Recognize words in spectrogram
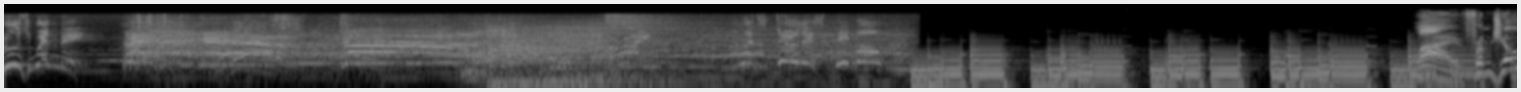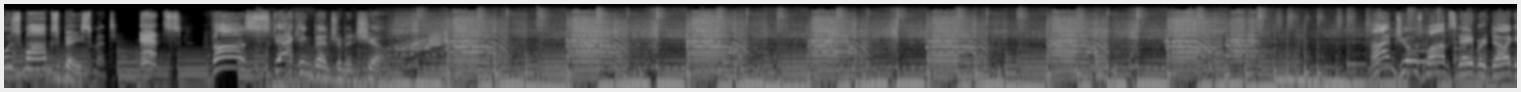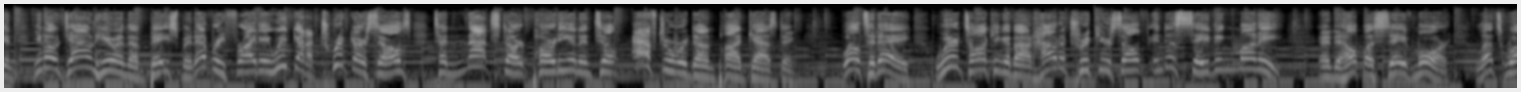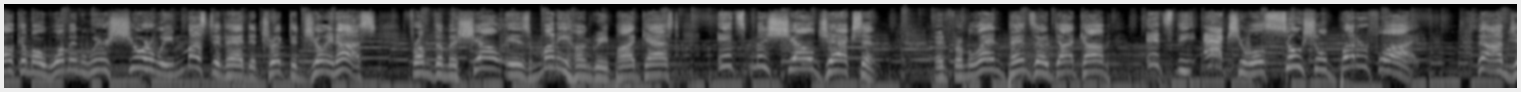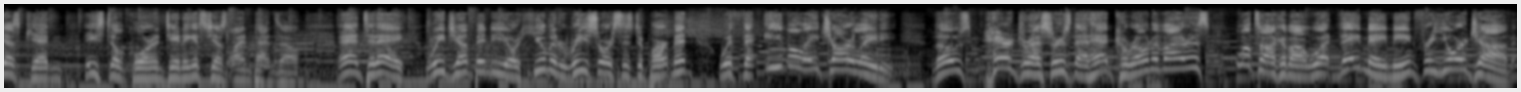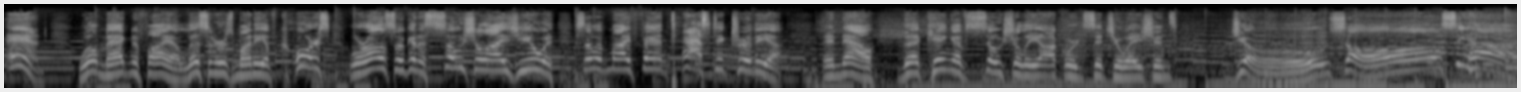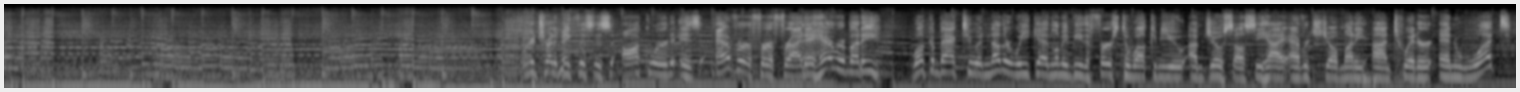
Who's with me? All right, let's do this, people! Live from Joe's mom's basement, it's the Stacking Benjamin Show. I'm Joe's mom's neighbor, Doug, and you know, down here in the basement, every Friday we've got to trick ourselves to not start partying until after we're done podcasting. Well, today we're talking about how to trick yourself into saving money. And to help us save more, let's welcome a woman we're sure we must have had to trick to join us from the Michelle is Money Hungry podcast. It's Michelle Jackson. And from lenpenzo.com, it's the actual social butterfly. No, I'm just kidding. He's still quarantining. It's just Len Penzo. And today, we jump into your human resources department with the evil HR lady. Those hairdressers that had coronavirus, we'll talk about what they may mean for your job. And we'll magnify a listener's money. Of course, we're also going to socialize you with some of my fantastic trivia. And now, the king of socially awkward situations, Joe Saul Sehy. We're going to try to make this as awkward as ever for a Friday. Hey, everybody. Welcome back to another weekend. Let me be the first to welcome you. I'm Joe Saul-Sehy, Average Joe Money on Twitter. And what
